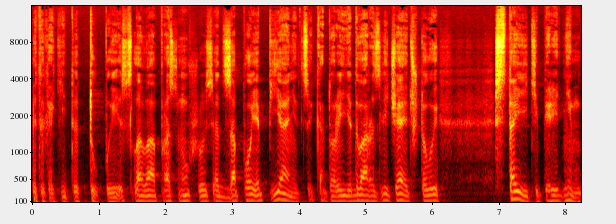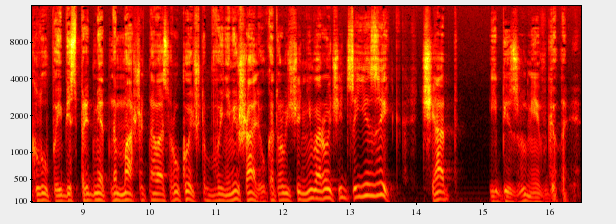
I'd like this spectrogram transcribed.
Это какие-то тупые слова проснувшегося от запоя пьяницы, который едва различает, что вы Стоите перед ним глупо и беспредметно машет на вас рукой, чтобы вы не мешали, у которого еще не ворочается язык, чад и безумие в голове.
